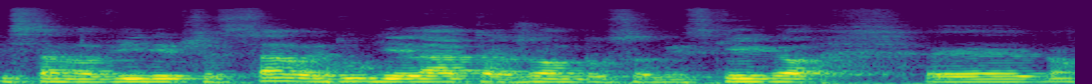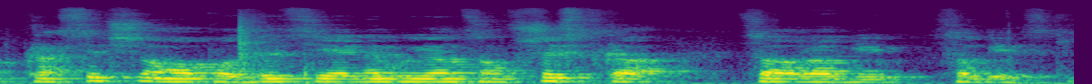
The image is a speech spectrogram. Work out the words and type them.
i stanowili przez całe długie lata rządu sowieckiego yy, no, klasyczną opozycję negującą wszystko, co robił Sobieski.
